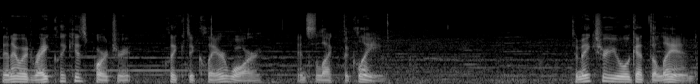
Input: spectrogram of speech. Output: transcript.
Then I would right-click his portrait, click Declare War, and select the claim. To make sure you will get the land,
